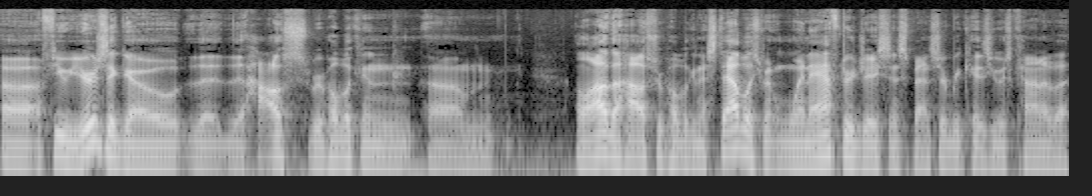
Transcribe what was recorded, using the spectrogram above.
uh, a few years ago, the the House Republican. Um, a lot of the House Republican establishment went after Jason Spencer because he was kind of a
